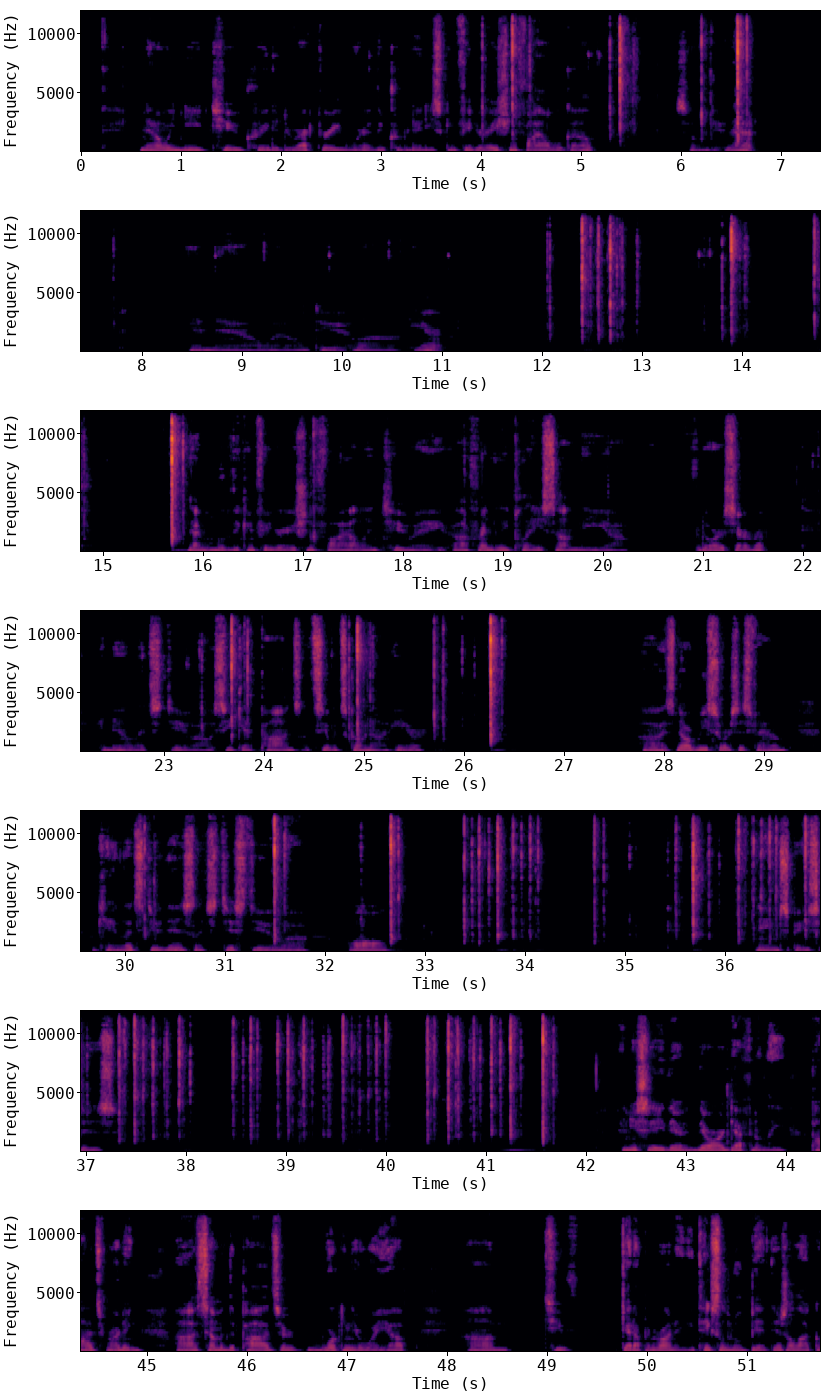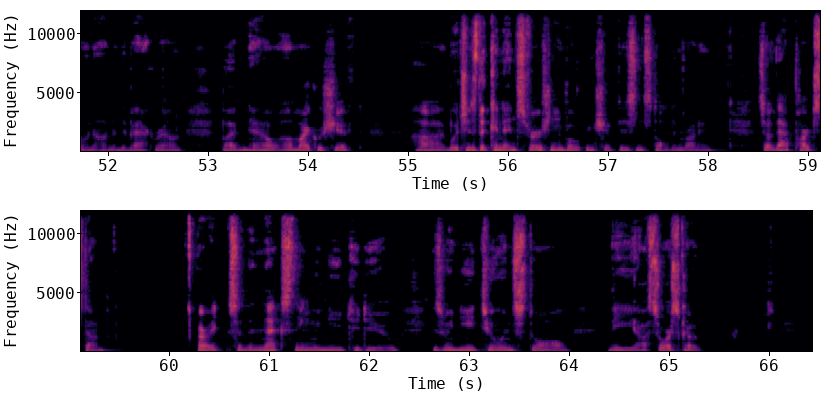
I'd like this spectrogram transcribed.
Now we need to create a directory where the Kubernetes configuration file will go. So we'll do that. And now we'll do uh, here. That will move the configuration file into a uh, friendly place on the uh, Fedora server. And now let's do OC get pods. Let's see what's going on here. Uh, there's no resources found. Okay, let's do this. Let's just do uh, all namespaces. And you see there there are definitely pods running. Uh, some of the pods are working their way up um, to get up and running. It takes a little bit. There's a lot going on in the background. But now uh, Microshift, uh, which is the condensed version of OpenShift, is installed and running. So that part's done. All right, so the next thing we need to do is we need to install the uh, source code.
